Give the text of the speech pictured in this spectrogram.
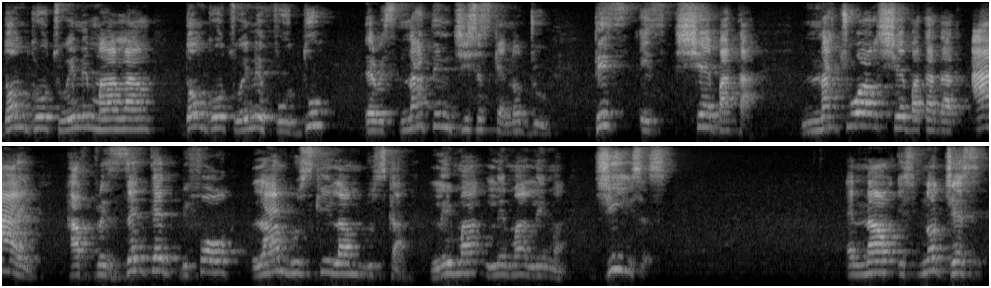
Don't go to any malam. Don't go to any voodoo. There is nothing Jesus cannot do. This is shea butter, natural shea butter that I have presented before Lambruski Lambruska, Lema, Lema, Lema. Jesus. And now it's not just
